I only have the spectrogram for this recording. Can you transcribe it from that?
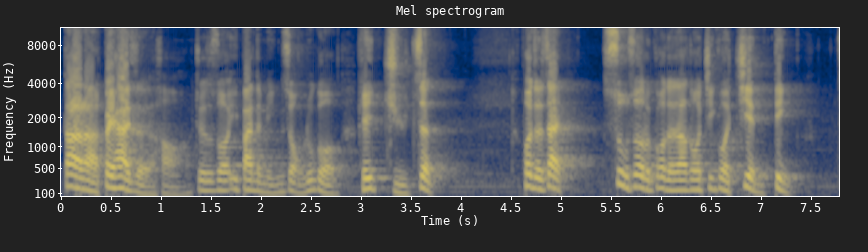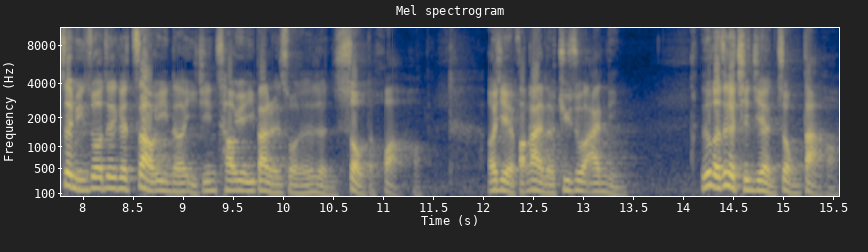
当然了，被害者哈，就是说一般的民众，如果可以举证，或者在诉讼的过程当中经过鉴定，证明说这个噪音呢已经超越一般人所能忍受的话，哈。而且妨碍了居住安宁。如果这个情节很重大哈，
